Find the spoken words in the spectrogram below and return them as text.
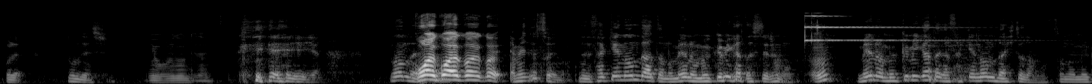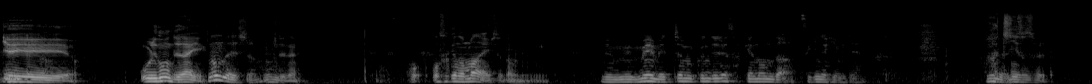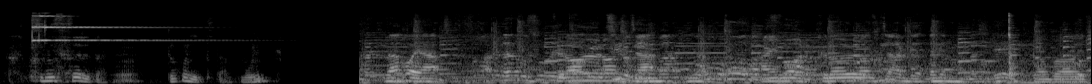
これ飲んでんでしいや俺飲んでない。ょいやいやいや。飲んだ怖い怖いい怖い怖い。やめてそういうの。で酒飲んだ後の目のむくみ方してるもん。目のむくみ方が酒飲んだ人だもんそのむくみ方。いやいやいやいや。俺飲んでないよ。飲んだでしょ？飲んでない。おお酒飲まない人だもん。で目目めっちゃむくんでるよ酒飲んだ次の日みたいな蜂に刺された。気にさせれた、どこに行ってた？もういい名古屋。黒ウーロン茶。ハイボール。黒ウーロン茶。乾杯。おい。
